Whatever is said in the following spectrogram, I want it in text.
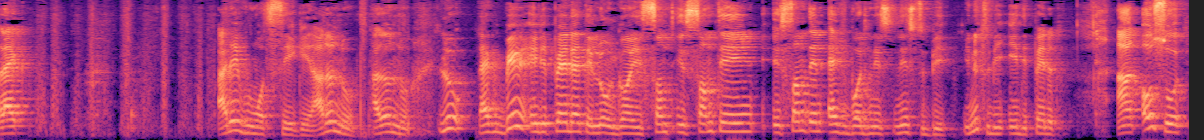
Like I don't even want to say again. I don't know. I don't know. Look, like being independent alone going is something is something is something everybody needs needs to be. You need to be independent. And also,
